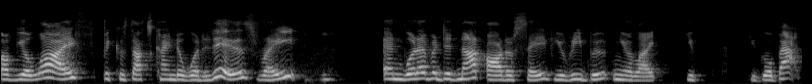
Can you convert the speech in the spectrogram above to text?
of your life, because that's kind of what it is, right? Mm-hmm. And whatever did not auto save, you reboot and you're like, you you go back.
